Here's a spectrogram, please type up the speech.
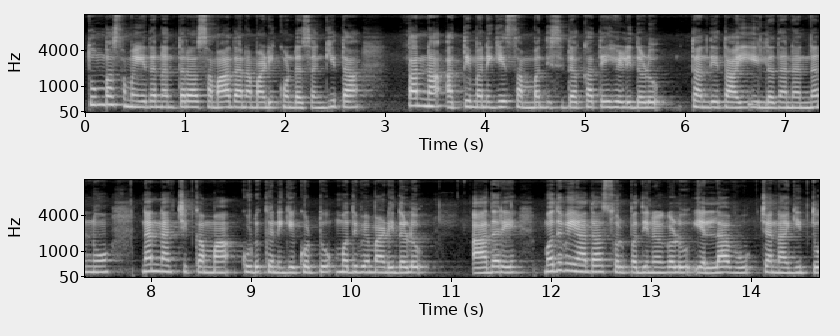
ತುಂಬ ಸಮಯದ ನಂತರ ಸಮಾಧಾನ ಮಾಡಿಕೊಂಡ ಸಂಗೀತ ತನ್ನ ಅತ್ತೆ ಮನೆಗೆ ಸಂಬಂಧಿಸಿದ ಕತೆ ಹೇಳಿದಳು. ತಂದೆ ತಾಯಿ ಇಲ್ಲದ ನನ್ನನ್ನು ನನ್ನ ಚಿಕ್ಕಮ್ಮ ಕುಡುಕನಿಗೆ ಕೊಟ್ಟು ಮದುವೆ ಮಾಡಿದಳು. ಆದರೆ ಮದುವೆಯಾದ ಸ್ವಲ್ಪ ದಿನಗಳು ಎಲ್ಲವೂ ಚೆನ್ನಾಗಿತ್ತು.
